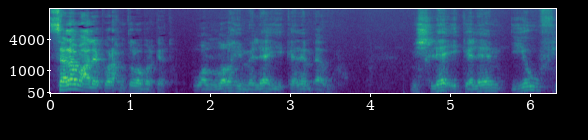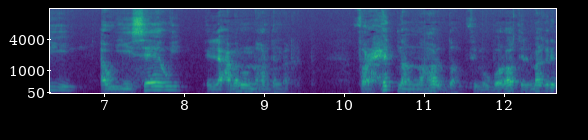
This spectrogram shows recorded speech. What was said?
السلام عليكم ورحمة الله وبركاته. والله ما لاقي كلام أقوله. مش لاقي كلام يوفي أو يساوي اللي عملوه النهاردة المغرب. فرحتنا النهاردة في مباراة المغرب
